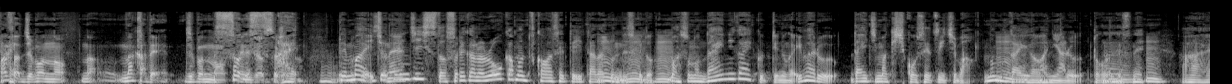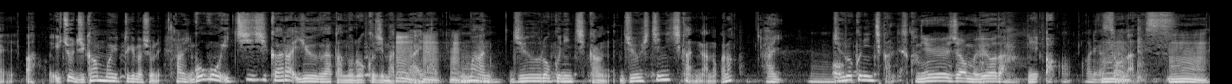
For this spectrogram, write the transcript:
まずは自分の、な中で自分の展示をするはい。で、まあ一応展示室と、それから廊下も使わせていただくんですけど、まあその第二街区っていうのが、いわゆる第一牧志公設市場の向かい側にあるところですね。はい。あ、一応時間も言っておきましょうね。はい、午後1時から夕方の6時までの間。まあ16日間、17日間になるのかな？はい。16日間ですか？入場無料だ。あ、ありがとうそうなんです。うん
